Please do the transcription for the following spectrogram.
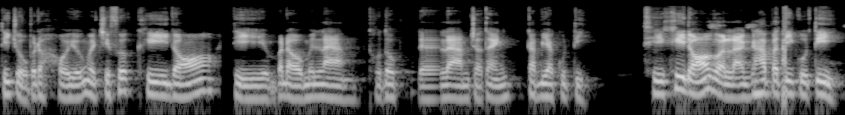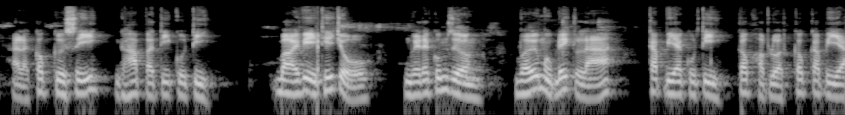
tí chủ bắt đầu hồi hướng và chia phước khi đó thì bắt đầu mới làm thủ tục để làm trở thành Kabiakuti thì khi đó gọi là Gahapati Kuti hay là cốc cư sĩ Gahapati Kuti. Bởi vì thí chủ người ta cúng dường với mục đích là Kapia Kuti, cốc hợp luật, cốc Kapia.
